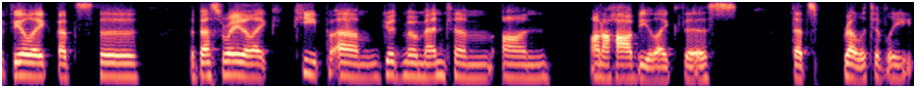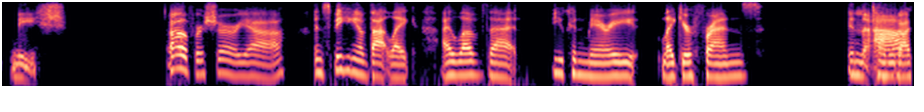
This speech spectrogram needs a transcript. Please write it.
I feel like that's the the best way to like keep um, good momentum on on a hobby like this that's relatively niche. Oh, for sure, yeah. And speaking of that, like I love that you can marry like your friends in the app.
